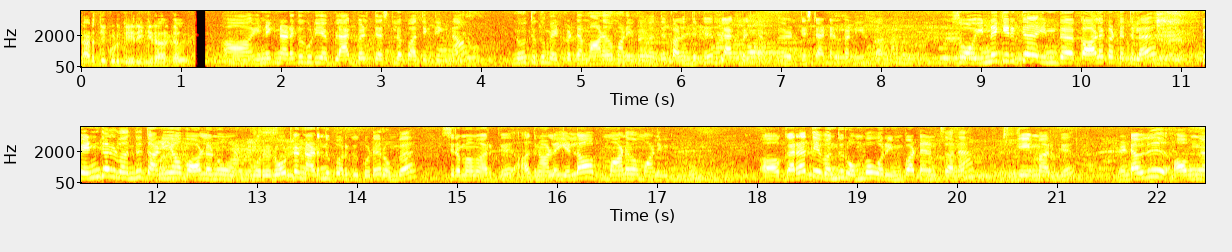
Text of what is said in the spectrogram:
நடத்தி கொடுக்க இருக்கிறார்கள். இன்றைக்கி நடக்கக்கூடிய பிளாக் பெல்ட் டெஸ்ட்டில் பார்த்துக்கிட்டிங்கன்னா நூற்றுக்கும் மேற்பட்ட மாணவ மாணவிகள் வந்து கலந்துட்டு பிளாக் பெல்ட் டெஸ்ட் அட்டன் பண்ணியிருக்காங்க. ஸோ இன்றைக்கி இருக்க இந்த காலகட்டத்தில் பெண்கள் வந்து தனியாக வாழணும். ஒரு ரோட்டில் நடந்து போகிறதுக்கு கூட ரொம்ப சிரமமாக இருக்குது அதனால எல்லா மாணவ மாணவிகளுக்கும் கராத்தே வந்து ரொம்ப ஒரு இம்பார்ட்டன்ஸான கேமாக இருக்குது ரெண்டாவது அவங்க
